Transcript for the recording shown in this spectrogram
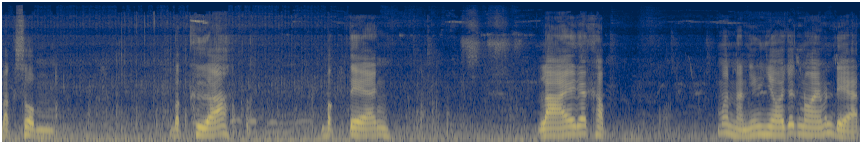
บักสมบักเขือ บักแตงหลายเด้อครับ มันหันเหี่ยวๆจักหน่อยมันแดด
